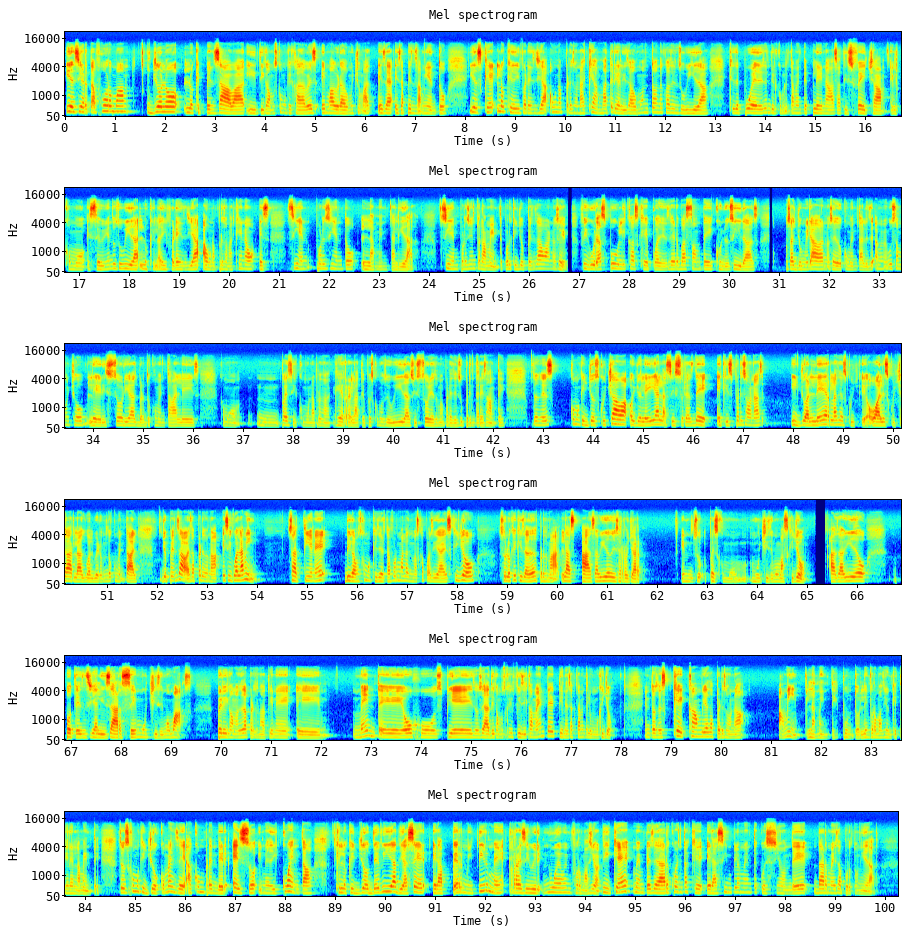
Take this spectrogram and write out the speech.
Y de cierta forma yo lo, lo que pensaba y digamos como que cada vez he madurado mucho más ese, ese pensamiento y es que lo que diferencia a una persona que ha materializado un montón de cosas en su vida, que se puede sentir completamente plena, satisfecha, el cómo esté viviendo su vida, lo que la diferencia a una persona que no es 100% la mentalidad. 100% la mente, porque yo pensaba, no sé, figuras públicas que pueden ser bastante conocidas, o sea, yo miraba, no sé, documentales. A mí me gusta mucho leer historias, ver documentales, como, mm, pues sí, como una persona que relate pues como su vida, su historia, eso me parece súper interesante. Entonces, como que yo escuchaba o yo leía las historias de X personas y yo al leerlas o al escucharlas o al ver un documental, yo pensaba, esa persona es igual a mí. O sea, tiene, digamos, como que de cierta forma las mismas capacidades que yo, solo que quizás esa persona las ha sabido desarrollar en su, pues como muchísimo más que yo, ha sabido potencializarse muchísimo más, pero digamos esa persona tiene eh, mente, ojos, pies, o sea, digamos que físicamente tiene exactamente lo mismo que yo. Entonces, ¿qué cambia esa persona a mí, la mente, punto, la información que tiene en la mente. Entonces como que yo comencé a comprender eso y me di cuenta que lo que yo debía de hacer era permitirme recibir nueva información. Así que me empecé a dar cuenta que era simplemente cuestión de darme esa oportunidad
